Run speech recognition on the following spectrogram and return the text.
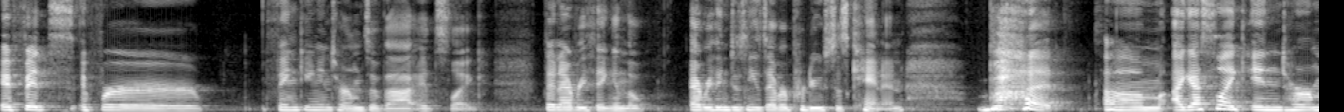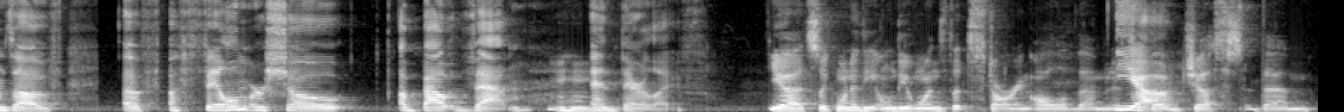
If it's if we're thinking in terms of that, it's like then everything in the everything Disney's ever produced is canon. But um I guess like in terms of a, a film or show about them and their life. Yeah, it's like one of the only ones that's starring all of them. And it's Yeah. about just them.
